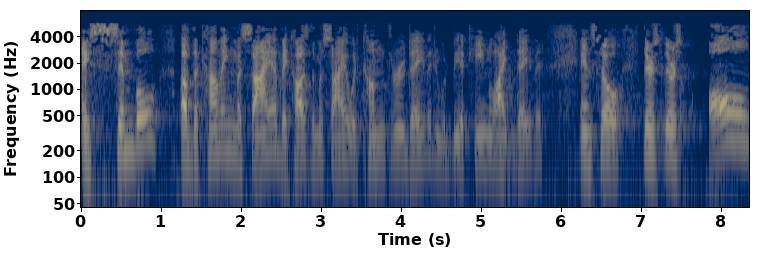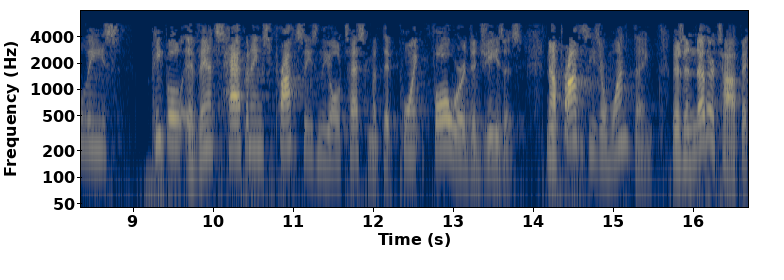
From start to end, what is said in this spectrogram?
a symbol of the coming Messiah because the Messiah would come through David and would be a king like David. And so there's, there's all these people, events, happenings, prophecies in the Old Testament that point forward to Jesus. Now, prophecies are one thing. There's another topic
